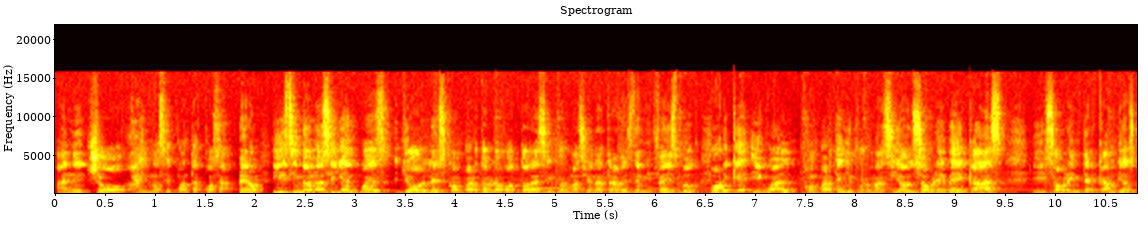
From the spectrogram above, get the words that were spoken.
han hecho, ay, no sé cuánta cosa, pero, y si no lo siguen, pues yo les comparto luego toda esa información a través de mi Facebook, porque igual comparten información sobre becas y sobre intercambios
